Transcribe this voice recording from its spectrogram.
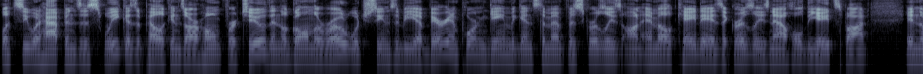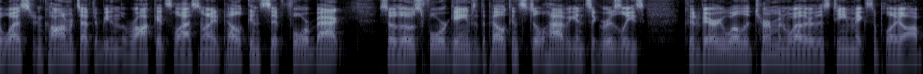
let's see what happens this week as the Pelicans are home for two. Then they'll go on the road, which seems to be a very important game against the Memphis Grizzlies on MLK Day, as the Grizzlies now hold the eighth spot in the Western Conference after beating the Rockets last night. Pelicans sit four back. So those four games that the Pelicans still have against the Grizzlies could very well determine whether this team makes the playoff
